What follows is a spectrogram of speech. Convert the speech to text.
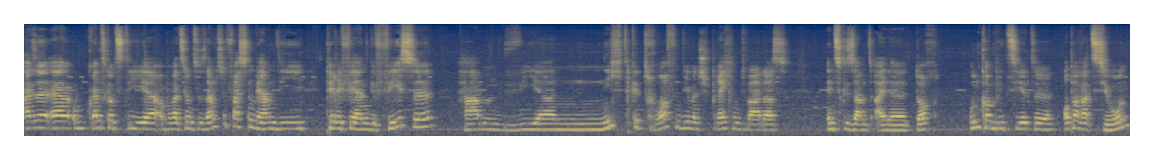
also äh, um ganz kurz die äh, Operation zusammenzufassen, wir haben die peripheren Gefäße haben wir nicht getroffen. Dementsprechend war das insgesamt eine doch unkomplizierte Operation.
